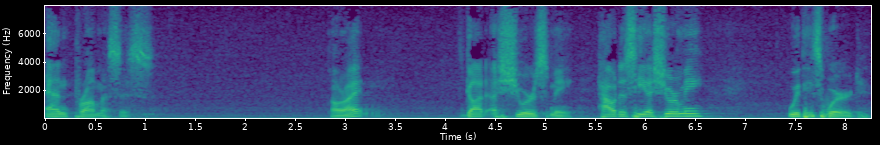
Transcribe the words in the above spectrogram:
and promises. All right? God assures me. How does He assure me? With His Word.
